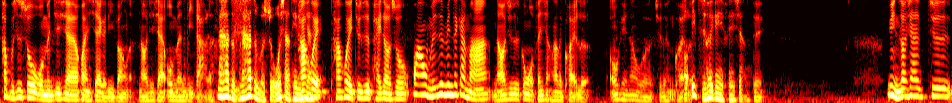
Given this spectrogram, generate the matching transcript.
他不是说我们接下来要换下一个地方了，然后接下来我们抵达了。那他怎么？那他怎么说？我想听听。他会，他会就是拍照说，哇，我们这边在干嘛？然后就是跟我分享他的快乐。OK，那我觉得很快乐。哦，一直会跟你分享。对，因为你知道现在就是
